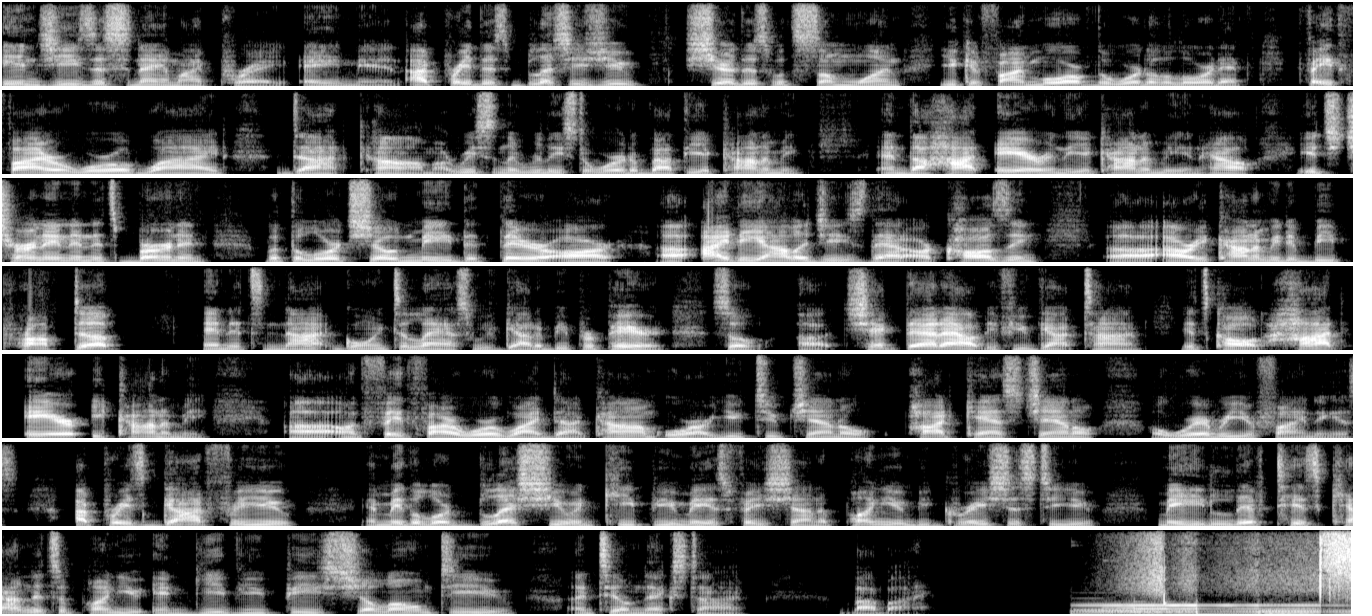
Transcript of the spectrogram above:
In Jesus' name I pray. Amen. I pray this blesses you. Share this with someone. You can find more of the word of the Lord at faithfireworldwide.com. I recently released a word about the economy and the hot air in the economy and how it's churning and it's burning. But the Lord showed me that there are uh, ideologies that are causing uh, our economy to be propped up and it's not going to last. We've got to be prepared. So uh, check that out if you've got time. It's called Hot Air Economy. Uh, on faithfireworldwide.com or our YouTube channel, podcast channel, or wherever you're finding us. I praise God for you. And may the Lord bless you and keep you. May his face shine upon you and be gracious to you. May he lift his countenance upon you and give you peace. Shalom to you. Until next time. Bye bye.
